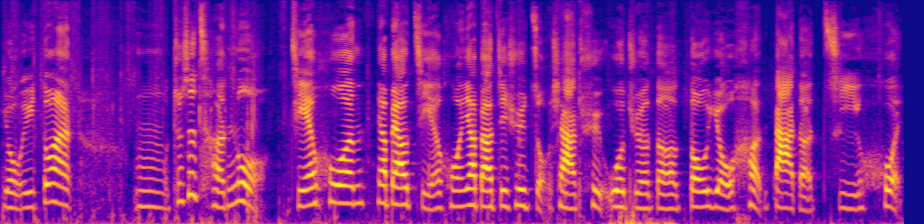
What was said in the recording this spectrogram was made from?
有一段，嗯，就是承诺结婚，要不要结婚，要不要继续走下去，我觉得都有很大的机会。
